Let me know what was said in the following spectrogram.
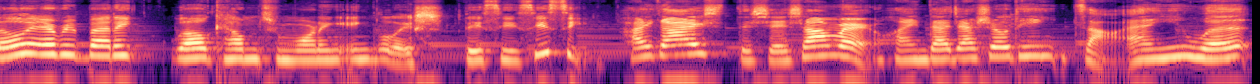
Hello, everybody. Welcome to Morning English. This is Cici. Hi guys, this is Summer. 欢迎大家收听早安英文。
